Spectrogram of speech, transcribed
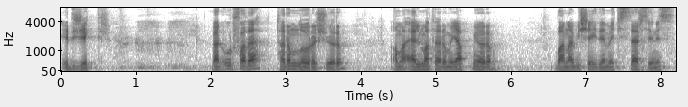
edecektir. Ben Urfa'da tarımla uğraşıyorum ama elma tarımı yapmıyorum. Bana bir şey demek isterseniz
